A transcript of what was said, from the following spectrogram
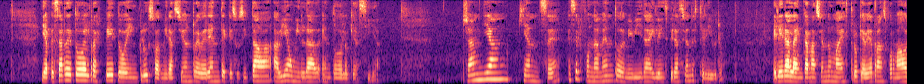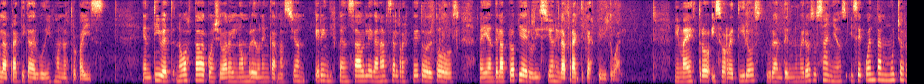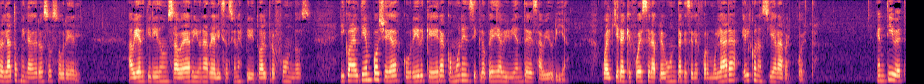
Y a pesar de todo el respeto e incluso admiración reverente que suscitaba, había humildad en todo lo que hacía. Yang Yang Qianze es el fundamento de mi vida y la inspiración de este libro. Él era la encarnación de un maestro que había transformado la práctica del budismo en nuestro país. En Tíbet no bastaba con llevar el nombre de una encarnación, era indispensable ganarse el respeto de todos mediante la propia erudición y la práctica espiritual. Mi maestro hizo retiros durante numerosos años y se cuentan muchos relatos milagrosos sobre él. Había adquirido un saber y una realización espiritual profundos, y con el tiempo llegué a descubrir que era como una enciclopedia viviente de sabiduría. Cualquiera que fuese la pregunta que se le formulara, él conocía la respuesta. En Tíbet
